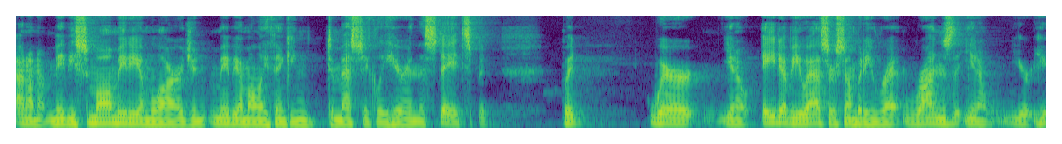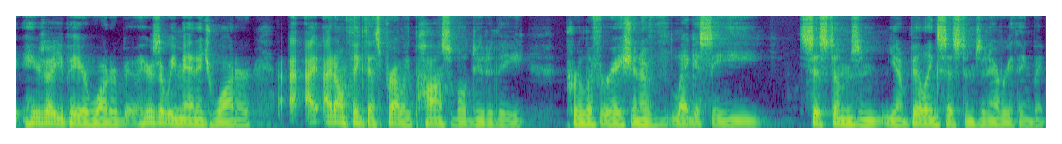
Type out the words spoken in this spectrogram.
I don't know, maybe small, medium, large, and maybe I'm only thinking domestically here in the states, but but where you know AWS or somebody runs you know your here's how you pay your water bill. Here's how we manage water. I, I don't think that's probably possible due to the proliferation of legacy systems and you know billing systems and everything but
